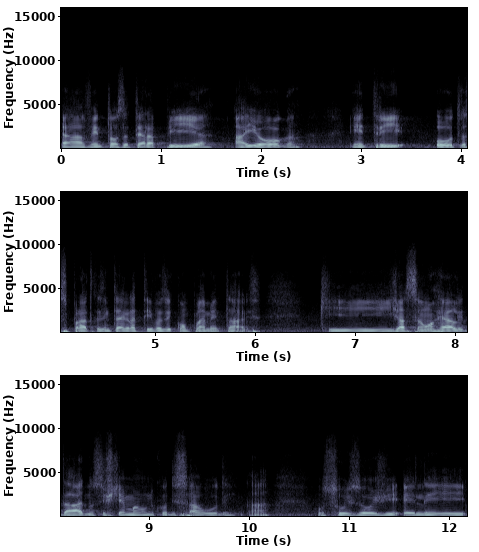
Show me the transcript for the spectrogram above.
a ventosa terapia, a yoga, entre outras práticas integrativas e complementares, que já são uma realidade no Sistema Único de Saúde. Tá? O SUS hoje ele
